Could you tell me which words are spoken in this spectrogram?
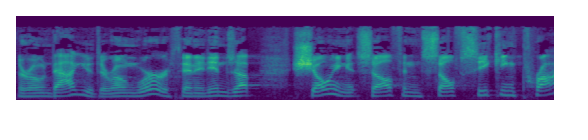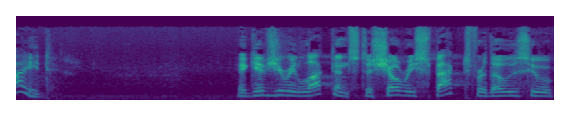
their own value, their own worth, and it ends up showing itself in self seeking pride. It gives you reluctance to show respect for those who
